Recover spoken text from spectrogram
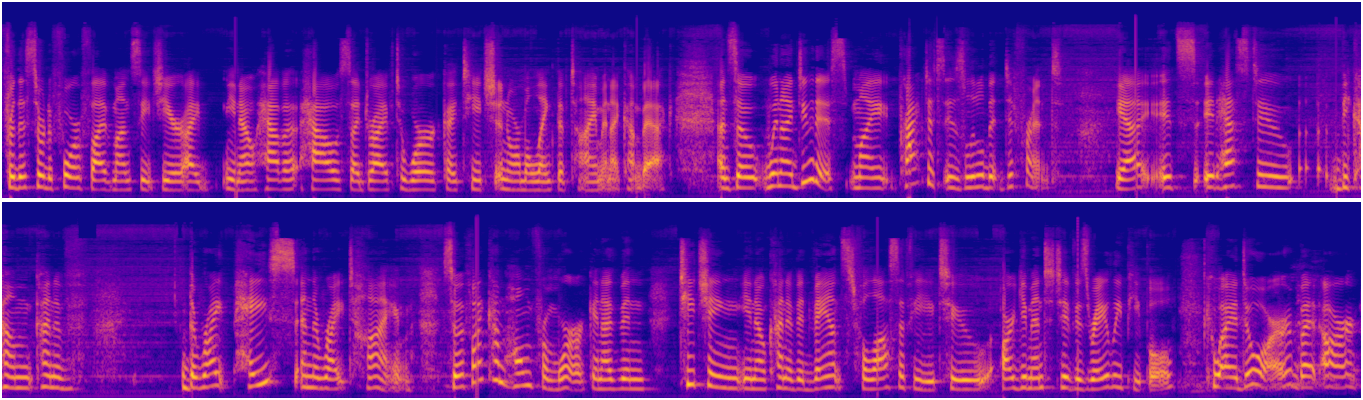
for this sort of four or five months each year, I you know have a house, I drive to work, I teach a normal length of time, and I come back. And so when I do this, my practice is a little bit different. Yeah, it's it has to become kind of the right pace and the right time. So if I come home from work and I've been teaching, you know, kind of advanced philosophy to argumentative Israeli people who I adore but are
